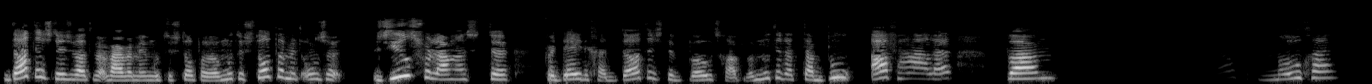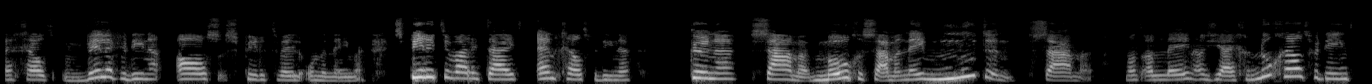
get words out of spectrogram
dat is dus wat waar we mee moeten stoppen. We moeten stoppen met onze zielsverlangens te verdedigen. Dat is de boodschap. We moeten dat taboe afhalen van mogen en geld willen verdienen als spirituele ondernemer. Spiritualiteit en geld verdienen kunnen samen, mogen samen, nee, moeten samen. Want alleen als jij genoeg geld verdient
